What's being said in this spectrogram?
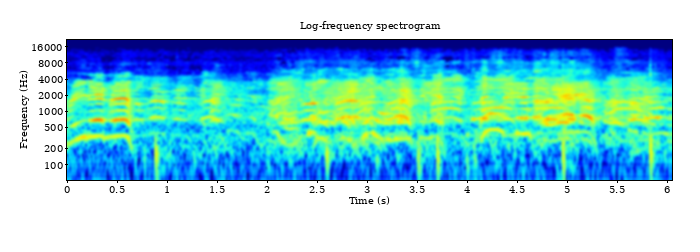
Get it free then, ref! Take your time. Hey,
